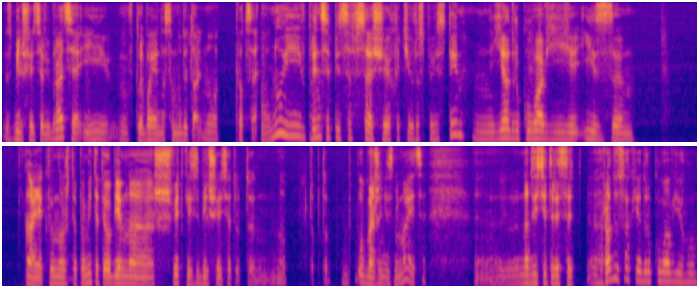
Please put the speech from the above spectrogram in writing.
збільшується вібрація і впливає на саму деталь. Ну, от про це. Ну і в принципі це все, що я хотів розповісти. Я друкував її із. ем, А, як ви можете помітити, об'ємна швидкість збільшується тут. е, Ну, тобто обмеження знімається. Е, На 230 градусах я друкував його.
